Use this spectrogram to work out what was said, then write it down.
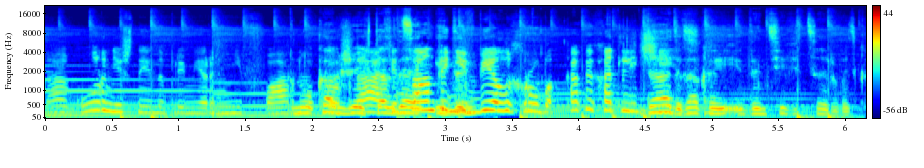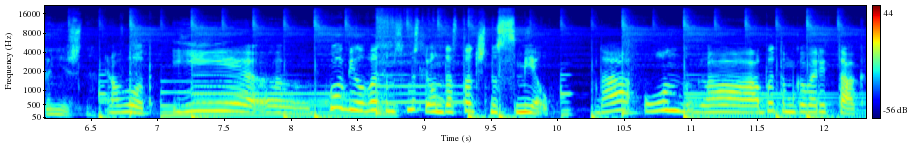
Да, горничные, например, не в фартуках, ну, как же да, официанты иден... не в белых рубах. Как их отличить? Да, да, как идентифицировать, конечно. Вот. И э, Кобил в этом смысле, он достаточно смел. Да? Он э, об этом говорит так.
